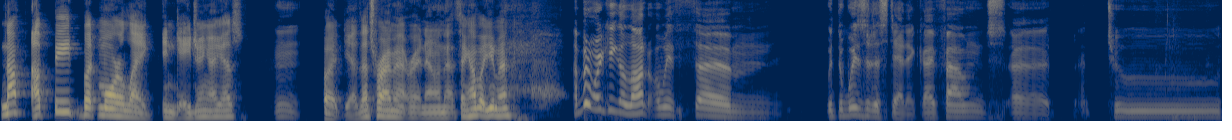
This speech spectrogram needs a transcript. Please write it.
not upbeat, but more like engaging, I guess. Mm. But yeah, that's where I'm at right now in that thing. How about you, man? I've been working a lot with um with the wizard aesthetic. I found uh two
